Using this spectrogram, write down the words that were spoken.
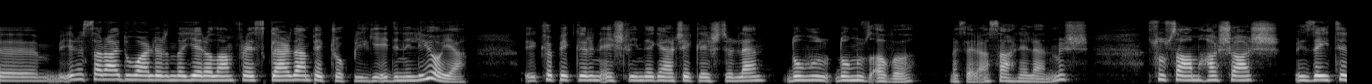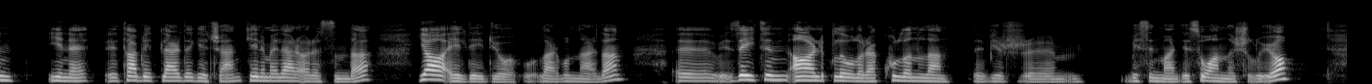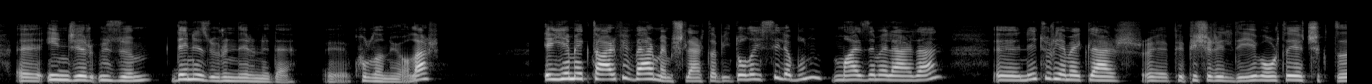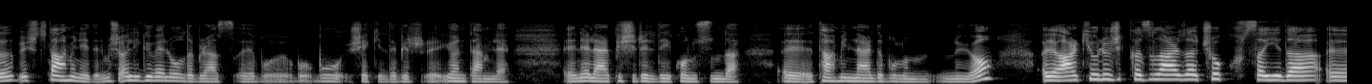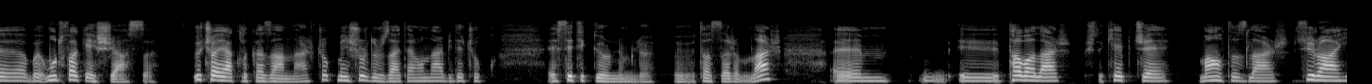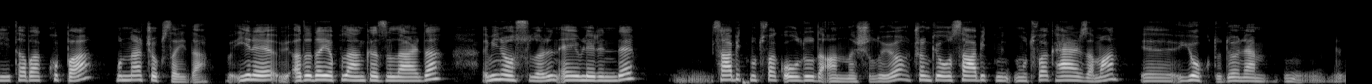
yine saray duvarlarında yer alan fresklerden pek çok bilgi ediniliyor ya. E, köpeklerin eşliğinde gerçekleştirilen dovu, domuz avı mesela sahnelenmiş. Susam, haşhaş ve zeytin yine e, tabletlerde geçen kelimeler arasında yağ elde ediyorlar bunlardan zeytin ağırlıklı olarak kullanılan bir besin maddesi o anlaşılıyor. E, incir, üzüm, deniz ürünlerini de kullanıyorlar. E, yemek tarifi vermemişler tabii. Dolayısıyla bu malzemelerden e, ne tür yemekler e, pişirildiği ve ortaya çıktığı işte tahmin edilmiş. Ali Güveloğlu da biraz e, bu, bu, bu şekilde bir yöntemle e, neler pişirildiği konusunda e, tahminlerde bulunuyor. E, arkeolojik kazılarda çok sayıda e, mutfak eşyası, üç ayaklı kazanlar çok meşhurdur zaten. Onlar bir de çok estetik görünümlü e, tasarımlar. E, e, tavalar, işte kepçe, maltızlar, sürahi, tabak, kupa bunlar çok sayıda. Yine adada yapılan kazılarda Minosluların evlerinde sabit mutfak olduğu da anlaşılıyor. Çünkü o sabit mutfak her zaman e, yoktu. Dönem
